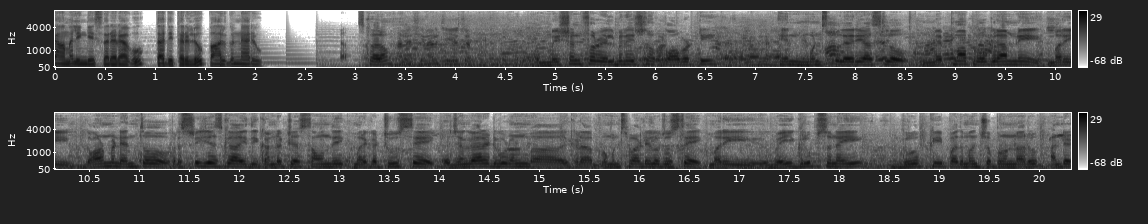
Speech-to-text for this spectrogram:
రామలింగేశ్వరరావు తదితరులు పాల్గొన్నారు. నమస్కారం. Mission for elimination of poverty in municipal ఏరియాస్లో మెప్మా ప్రోగ్రామ్ని మరి గవర్నమెంట్ ఎంతో ప్రెస్టీజియస్గా ఇది కండక్ట్ చేస్తూ ఉంది. మరి ఇక్కడ చూస్తే జంగారెడ్డిగూడెం ఇక్కడ మున్సిపాలిటీలో చూస్తే మరి వెయ్యి గ్రూప్స్ ఉన్నాయి. గ్రూప్కి పది మంది చొప్పున ఉన్నారు. అంటే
